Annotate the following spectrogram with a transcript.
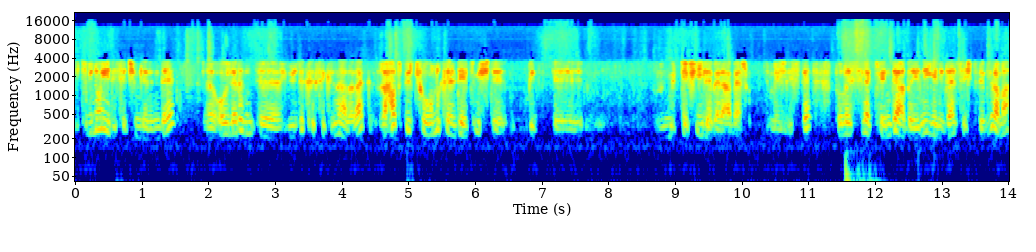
2017 seçimlerinde e, oyların e, %48'ini alarak rahat bir çoğunluk elde etmişti bir e, müttefiyle beraber mecliste. Dolayısıyla kendi adayını yeniden seçtirebilir ama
